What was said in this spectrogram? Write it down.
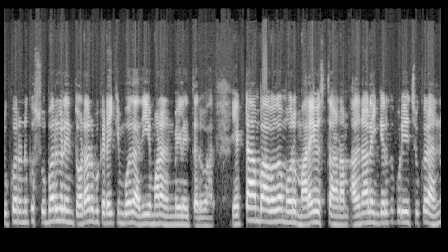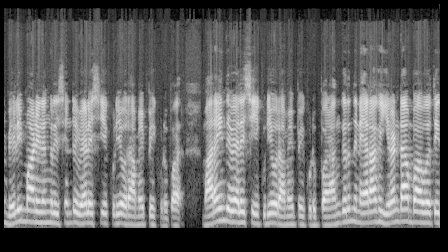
சுக்கிரனுக்கு சுபர்களின் தொடர்பு கிடைக்கும் போது அதிகமான நன்மைகளை தருவார். எட்டாம் பாவகம் ஒரு மறைவு ஸ்தானம். அதனால இங்க இருக்கக்கூடிய சுக்கிரன் வெளி மாநிலங்களில் சென்று வேலை செய்யக்கூடிய ஒரு அமைப்பை கொடுப்பார். மறைந்து வேலை செய்யக்கூடிய ஒரு அமைப்பை கொடுப்பார். அங்கிருந்து நேராக இரண்டாம் பாவகத்தை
